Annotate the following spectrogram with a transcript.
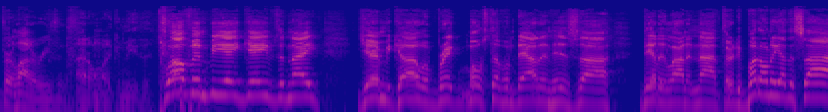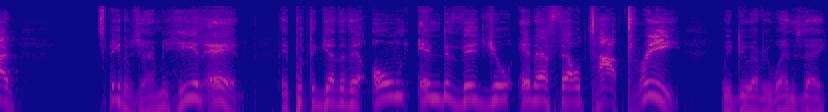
for a lot of reasons. I don't like him either. 12 NBA games tonight. Jeremy Conn will break most of them down in his uh, daily line at 9.30. But on the other side, speaking of Jeremy, he and Ed, they put together their own individual NFL top three. We do every Wednesday.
